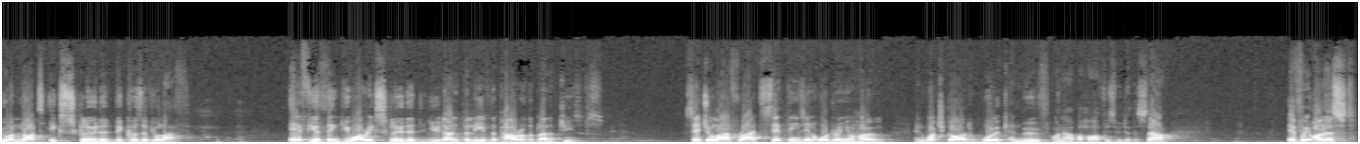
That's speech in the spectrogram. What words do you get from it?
You are not excluded because of your life. If you think you are excluded, you don't believe the power of the blood of Jesus. Set your life right, set things in order in your home, and watch God work and move on our behalf as we do this. Now, if we're honest,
